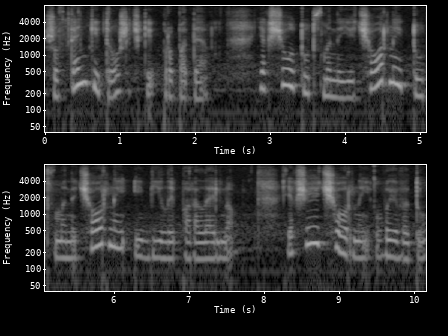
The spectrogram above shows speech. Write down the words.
жовтенький трошечки пропаде. Якщо тут в мене є чорний, тут в мене чорний і білий паралельно. Якщо я чорний виведу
